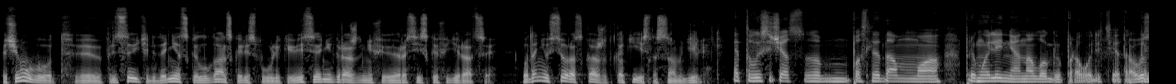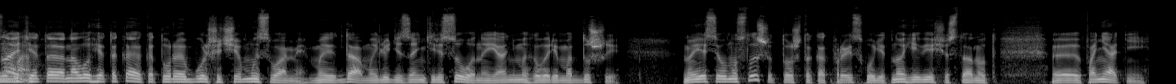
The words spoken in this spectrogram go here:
Почему бы вот э, представители Донецкой, Луганской республики, если они граждане Российской Федерации, вот они все расскажут, как есть на самом деле. Это вы сейчас э, по следам э, прямой линии аналогию проводите, я так А вы понимаю. знаете, это аналогия такая, которая больше, чем мы с вами. Мы, да, мы люди заинтересованные, и мы говорим от души. Но если он услышит то, что как происходит, многие вещи станут э, понятней,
